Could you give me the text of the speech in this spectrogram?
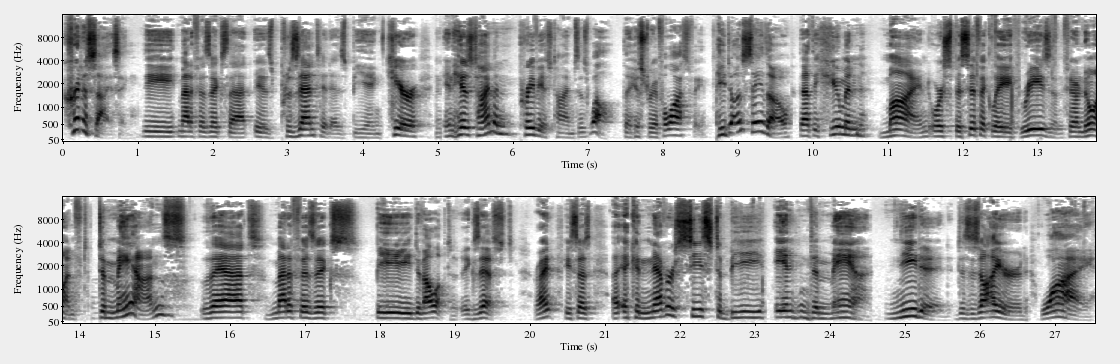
criticizing the metaphysics that is presented as being here in his time and previous times as well, the history of philosophy. He does say, though, that the human mind, or specifically reason, Vernunft, demands that metaphysics be developed, exist, right? He says uh, it can never cease to be in demand, needed, desired. Why?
